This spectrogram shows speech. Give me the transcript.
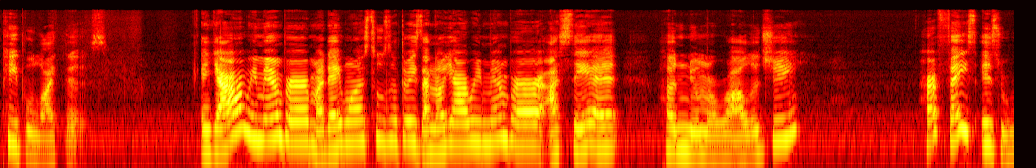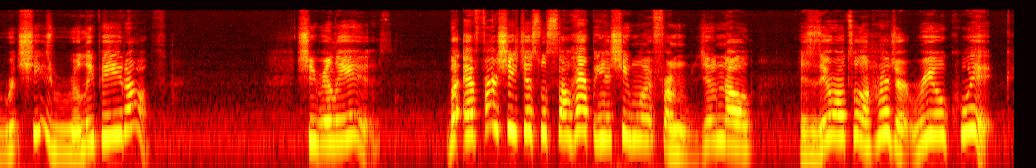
people like this. And y'all remember my day ones, twos, and threes. I know y'all remember I said her numerology. Her face is, re- she's really peed off. She really is. But at first, she just was so happy and she went from, you know, zero to a 100 real quick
